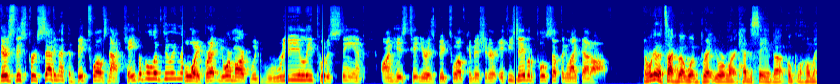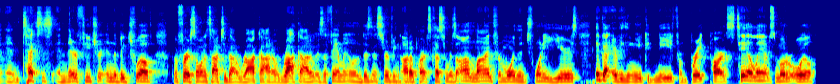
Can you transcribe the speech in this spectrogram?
there's this perception that the Big 12 is not capable of doing that. Boy, Brett Yormark would really put a stamp on his tenure as Big 12 commissioner if he's able to pull something like that off. And we're going to talk about what Brett Yormark had to say about Oklahoma and Texas and their future in the Big 12. But first, I want to talk to you about Rock Auto. Rock Auto is a family owned business serving auto parts customers online for more than 20 years. They've got everything you could need from brake parts, tail lamps, motor oil,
